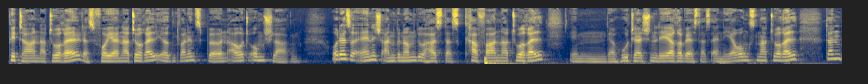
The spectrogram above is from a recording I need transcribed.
Pitta naturell, das Feuer naturell, irgendwann ins Burnout umschlagen. Oder so ähnlich angenommen, du hast das Kapha naturell, in der Huterschen Lehre wäre es das Ernährungsnaturell, dann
